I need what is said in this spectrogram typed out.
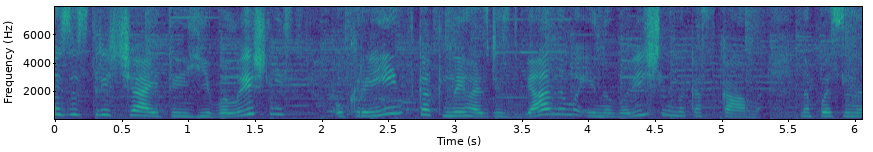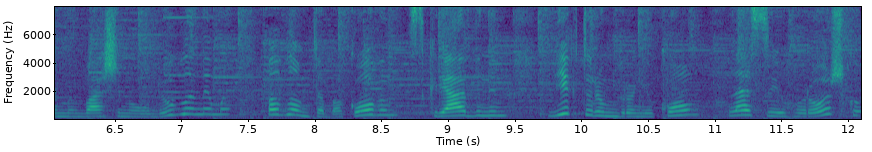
Ось зустрічайте її величність. Українська книга з різдвяними і новорічними казками, написаними вашими улюбленими Павлом Табаковим, Скрябіним, Віктором Бронюком, Лесою Горошко,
